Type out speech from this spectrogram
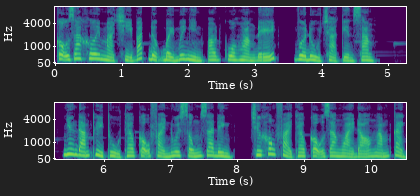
cậu ra khơi mà chỉ bắt được 70.000 pound cua hoàng đế, vừa đủ trả tiền xăng. Nhưng đám thủy thủ theo cậu phải nuôi sống gia đình, chứ không phải theo cậu ra ngoài đó ngắm cảnh.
